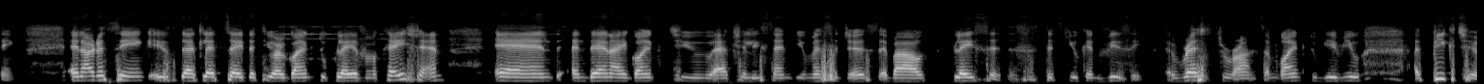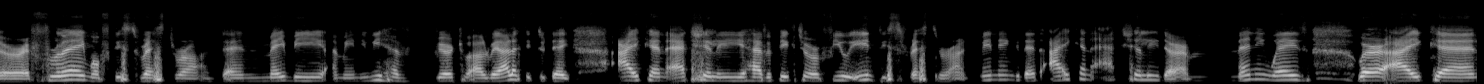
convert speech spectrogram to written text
thing. Another thing is that let's say that you are going to play a vacation, and and then I'm going to actually send you messages about places that you can visit restaurants. I'm going to give you a picture, a frame of this restaurant. And maybe, I mean, we have virtual reality today, I can actually have a picture of you in this restaurant, meaning that I can actually, there are many ways where I can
